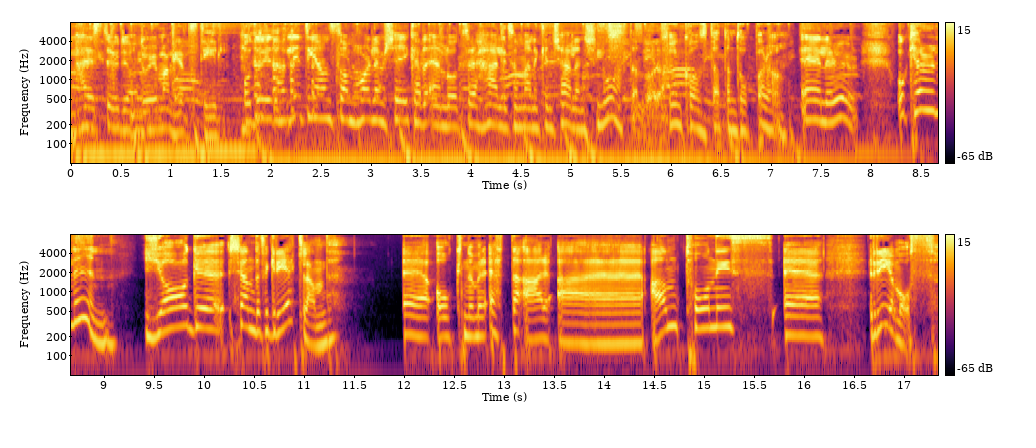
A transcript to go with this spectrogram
här i studion. Då är man helt still. Och då är det lite grann som Harlem Shake hade en låt, så är det här liksom Mannequin Challenge-låten. Då, då. Så en konstigt att den toppar då. Eller hur? Och Caroline? Jag eh, kände för Grekland. Eh, och nummer etta är eh, Antonis eh, Remos,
